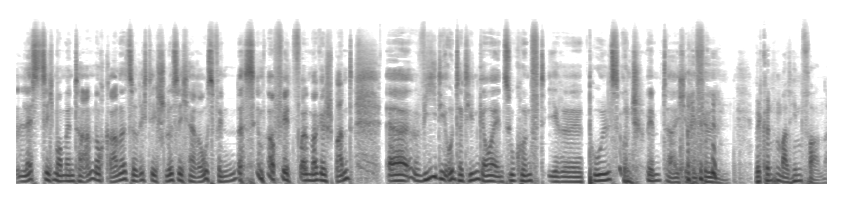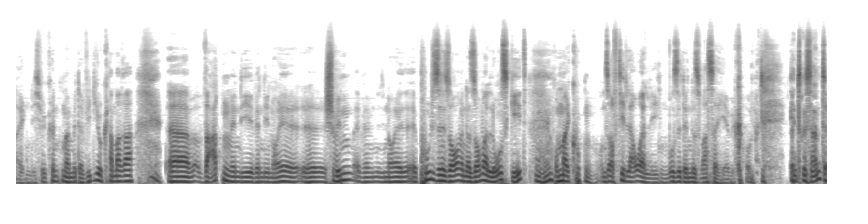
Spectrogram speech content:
lässt sich momentan noch gar nicht so richtig schlüssig herausfinden. Da sind wir auf jeden Fall mal gespannt, äh, wie die Untertiengauer in Zukunft ihre Pools und Schwimmteiche befüllen. Wir könnten mal hinfahren eigentlich. Wir könnten mal mit der Videokamera äh, warten, wenn die, wenn die neue äh, Schwimm, äh, wenn die neue äh, Poolsaison, wenn der Sommer losgeht mhm. und mal gucken, uns auf die Lauer legen, wo sie denn das Wasser herbekommen. Interessant,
